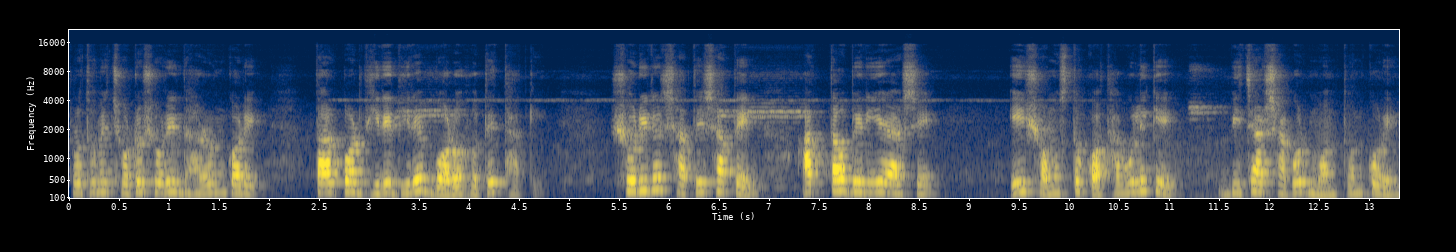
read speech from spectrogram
প্রথমে ছোট শরীর ধারণ করে, তারপর ধীরে ধীরে বড় হতে থাকে। শরীরের সাথে সাথে আত্মাও বেরিয়ে আসে। এই সমস্ত কথাগুলিকে বিচার সাগর মন্থন করে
